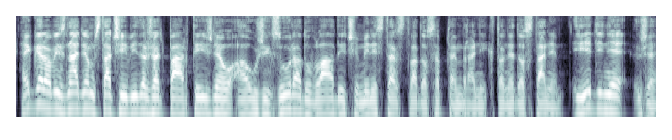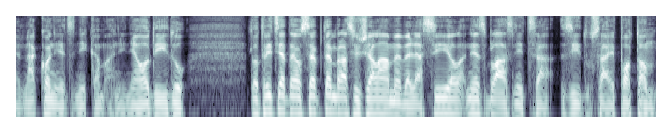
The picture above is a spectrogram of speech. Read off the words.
Hegerovi s Naďom stačí vydržať pár týždňov a už ich z úradu vlády či ministerstva do septembra nikto nedostane. Jedine, že nakoniec nikam ani neodídu. Do 30. septembra si želáme veľa síl, nezblázniť sa, zídu sa aj potom.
